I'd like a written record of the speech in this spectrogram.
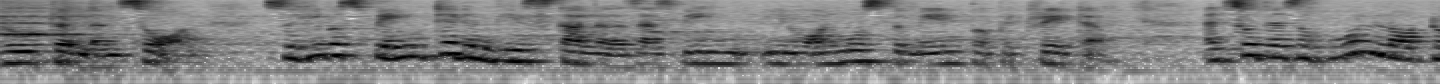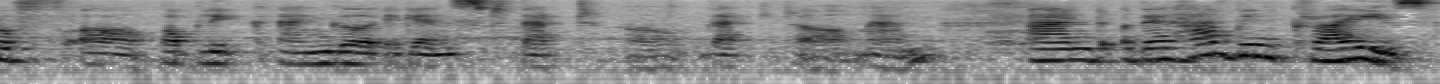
brutal and so on. So he was painted in these colors as being, you know, almost the main perpetrator. And so there's a whole lot of uh, public anger against that, uh, that uh, man. And there have been cries,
